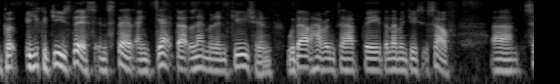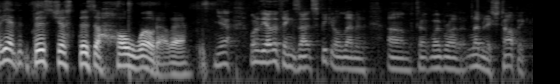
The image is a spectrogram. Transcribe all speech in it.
But you could use this instead and get that lemon infusion without having to have the the lemon juice itself. Um, so yeah, there's just there's a whole world out there. Yeah, one of the other things. Uh, speaking of lemon, um, while we're on a lemonish topic,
